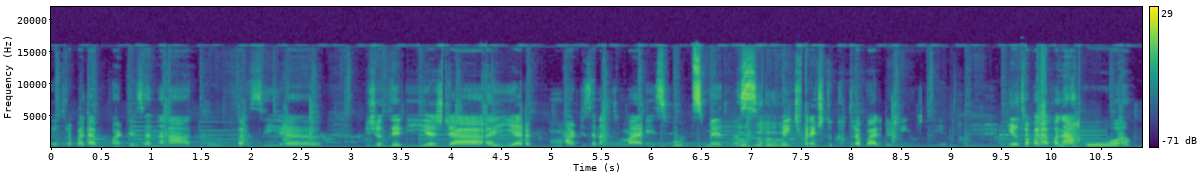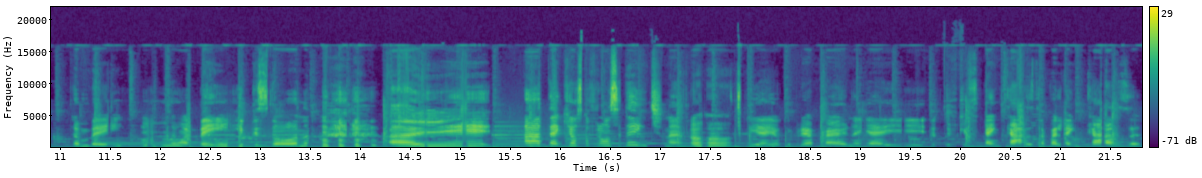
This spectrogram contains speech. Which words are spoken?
Eu trabalhava com artesanato, fazia bijuteria já, e era um artesanato mais roots mesmo, assim, uhum. bem diferente do que eu trabalho hoje em dia. E eu trabalhava na rua também, então uhum. é bem hipzona. aí, até que eu sofri um acidente, né? Uhum. E aí eu quebrei a perna, e aí eu tive que ficar em casa, trabalhar em casa.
